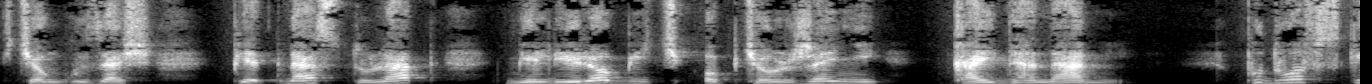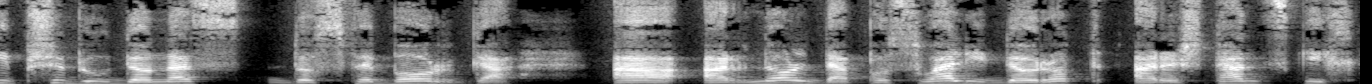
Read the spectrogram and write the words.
W ciągu zaś piętnastu lat mieli robić obciążeni kajdanami. Pudłowski przybył do nas do Sveborga, a Arnolda posłali do rot aresztanckich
